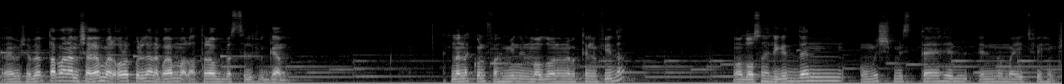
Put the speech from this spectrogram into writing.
تمام يا شباب؟ طبعا أنا مش هغمق القرى كلها أنا بغمق الأطراف بس اللي في الجنب. أتمنى تكونوا فاهمين الموضوع اللي أنا بتكلم فيه ده. موضوع سهل جدا ومش مستاهل إنه ما يتفهمش.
